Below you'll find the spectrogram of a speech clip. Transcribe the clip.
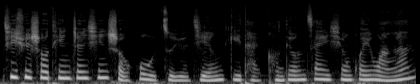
继续收听真心守护自由节目，期待空中再相会，晚安。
